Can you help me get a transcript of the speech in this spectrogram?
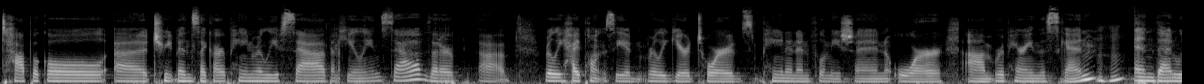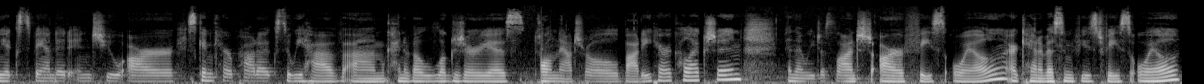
topical uh, treatments like our pain relief salve and healing salve that are uh, really high potency and really geared towards pain and inflammation or um, repairing the skin. And then we expanded into our skincare products. So we have um, kind of a luxurious, all natural body care collection. And then we just launched our face oil, our cannabis infused face oil,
